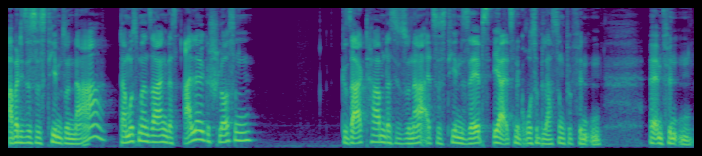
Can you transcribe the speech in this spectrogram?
Aber dieses System so nah, da muss man sagen, dass alle geschlossen gesagt haben, dass sie so nah als System selbst eher als eine große Belastung befinden, äh, empfinden.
